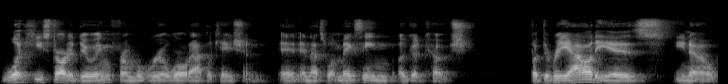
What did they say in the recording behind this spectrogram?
what he started doing from a real world application. And, and that's what makes him a good coach. But the reality is, you know,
